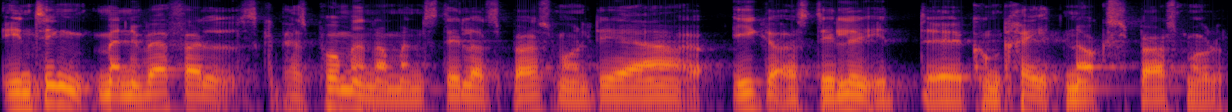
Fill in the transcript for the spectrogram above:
en ting, man i hvert fald skal passe på med, når man stiller et spørgsmål, det er ikke at stille et øh, konkret nok spørgsmål.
